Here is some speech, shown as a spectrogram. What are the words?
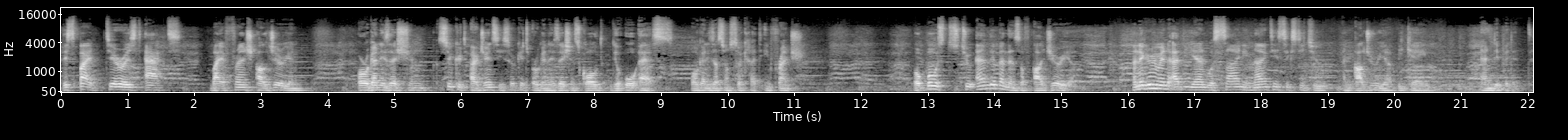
Despite terrorist acts by a French Algerian organization, secret agency, secret organizations called the OS, Organisation Secrète in French, opposed to independence of Algeria. An agreement at the end was signed in 1962 and Algeria became independent.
